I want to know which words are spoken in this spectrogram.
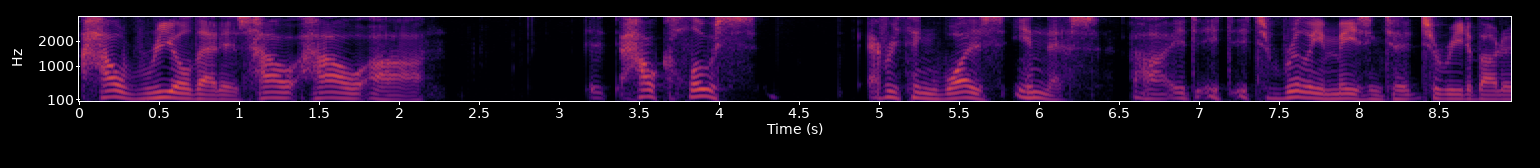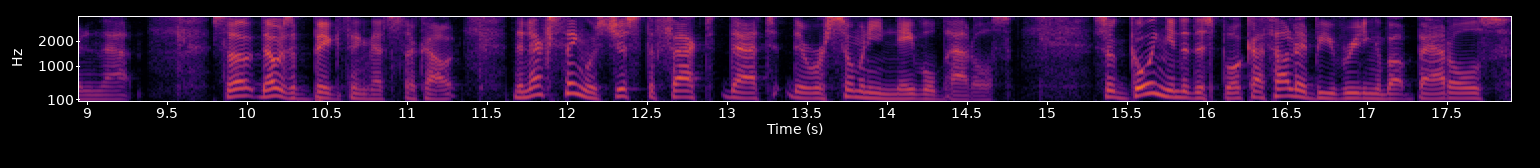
how real that is, how how uh, how close everything was in this. Uh, it, it, it's really amazing to, to read about it in that. So that was a big thing that stuck out. The next thing was just the fact that there were so many naval battles. So going into this book, I thought I'd be reading about battles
